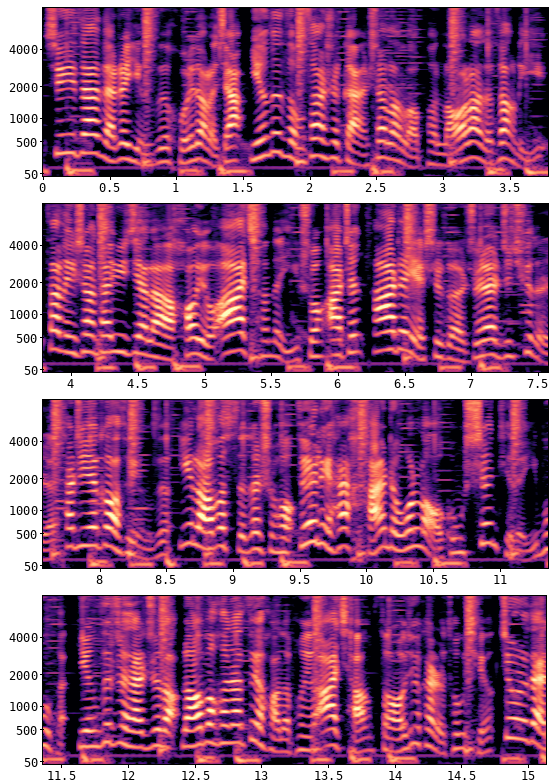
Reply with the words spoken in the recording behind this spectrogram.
星期三载着影子回到了家，影子总算是赶上了老婆劳拉的葬礼。葬礼上，他遇见了好友阿强的遗孀阿珍。阿珍也是个直来直去的人，他直接告诉影子，你老婆死的时候，嘴里还含着我老公身体的一部分。影子这才知道，老婆和他最好的朋友阿强早就开始偷情，就是在。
